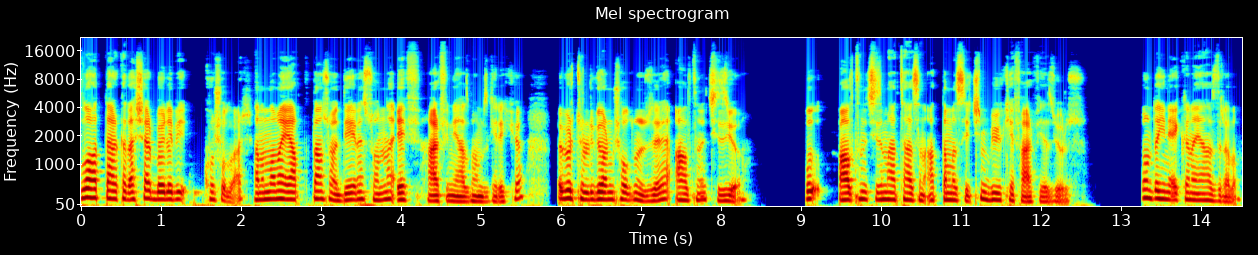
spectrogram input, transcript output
Float'ta arkadaşlar böyle bir koşul var. Tanımlama yaptıktan sonra değerin sonuna F harfini yazmamız gerekiyor. Öbür türlü görmüş olduğunuz üzere altını çiziyor. Bu altını çizme hatasını atlaması için büyük F harfi yazıyoruz. Bunu da yine ekrana yazdıralım.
